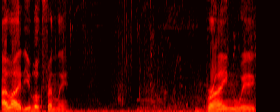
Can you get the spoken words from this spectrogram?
I lied. You look friendly. Brinewing.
